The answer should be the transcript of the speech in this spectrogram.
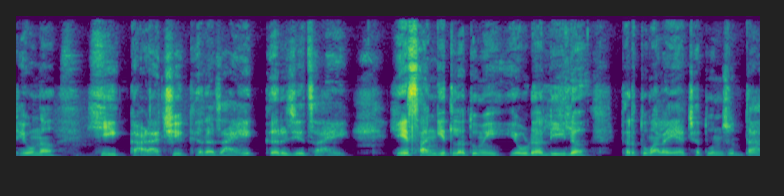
ठेवणं ही काळाची गरज आहे गरजेचं आहे. हे सांगितलं तुम्ही एवढं लिहिलं तर तुम्हाला याच्यातून सुद्धा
